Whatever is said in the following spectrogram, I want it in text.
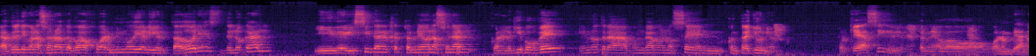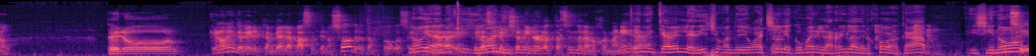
Atlético Nacional tocaba jugar el mismo día Libertadores de local y de visita en el torneo nacional con el equipo B en otra, pongamos, no sé, en, contra Junior. Porque es así el torneo colombiano. Pero que no venga a querer cambiar las bases de nosotros tampoco. Si No, y además la- que, la selección y no lo está haciendo de la mejor manera. Tienen que haberle dicho cuando llegó a Chile cómo eran las reglas del juego acá. po. Y si no, Sí,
